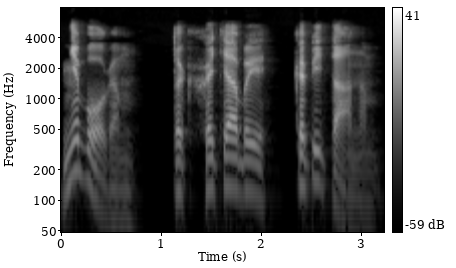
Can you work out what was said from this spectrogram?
Не богом, так хотя бы капитаном.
